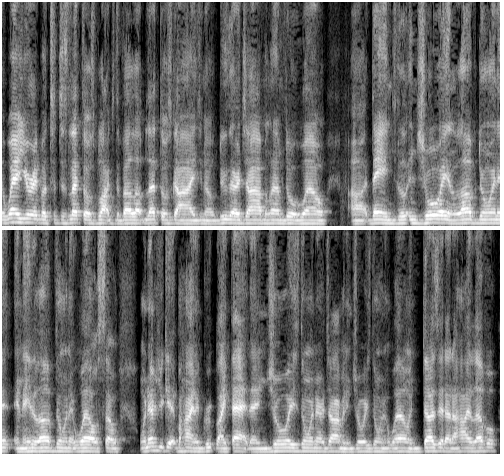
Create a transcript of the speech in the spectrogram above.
the way you're able to just let those blocks develop, let those guys, you know, do their job and let them do it well, uh, they enjoy and love doing it, and they love doing it well. So whenever you get behind a group like that that enjoys doing their job and enjoys doing it well and does it at a high level,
